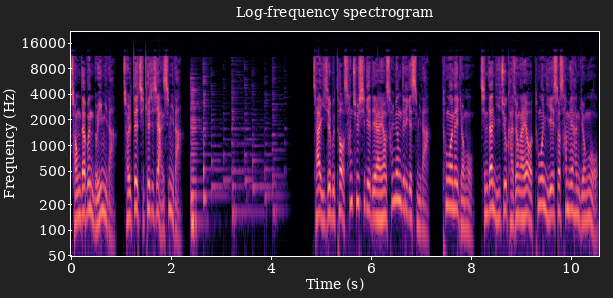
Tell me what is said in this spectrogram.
정답은 노입니다. 절대 지켜지지 않습니다. 자, 이제부터 산출식에 대하여 설명드리겠습니다. 통원의 경우, 진단 2주 가정하여 통원 2에서 3회 한 경우,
